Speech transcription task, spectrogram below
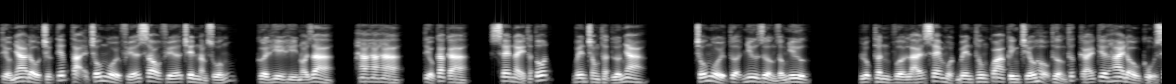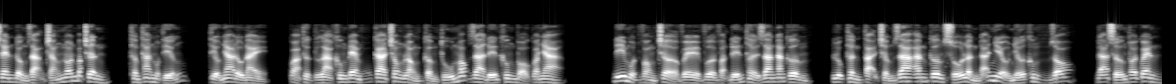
tiểu nha đầu trực tiếp tại chỗ ngồi phía sau phía trên nằm xuống, cười hì hì nói ra, ha ha ha, tiểu ca ca, xe này thật tốt, bên trong thật lớn nha. Chỗ ngồi tựa như giường giống như. Lục thần vừa lái xe một bên thông qua kính chiếu hậu thưởng thức cái kia hai đầu cụ sen đồng dạng trắng non bắp chân, thầm than một tiếng tiểu nha đầu này, quả thực là không đem ca trong lòng cầm thú móc ra đến không bỏ qua nha. Đi một vòng trở về vừa vặn đến thời gian ăn cơm, lục thần tại trầm ra ăn cơm số lần đã nhiều nhớ không rõ, đã sớm thói quen,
